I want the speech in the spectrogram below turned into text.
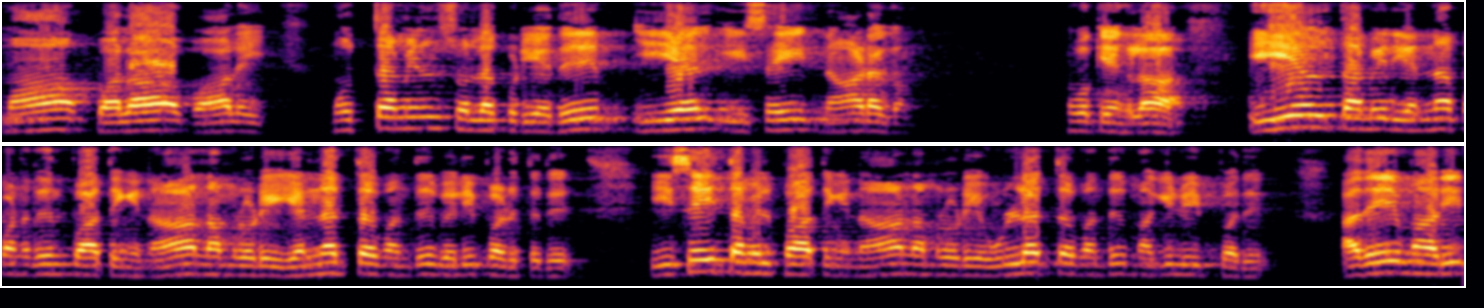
மா பலா வாழை. முத்தமிழ் சொல்லக்கூடியது இயல் இசை நாடகம். ஓகேங்களா? இயல் தமிழ் என்ன பண்ணுதுன்னு பார்த்தீங்கன்னா நம்மளுடைய எண்ணத்தை வந்து வெளிப்படுத்துது. இசை தமிழ் பார்த்தீங்கன்னா நம்மளுடைய உள்ளத்தை வந்து மகிழ்விப்பது. அதே மாதிரி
